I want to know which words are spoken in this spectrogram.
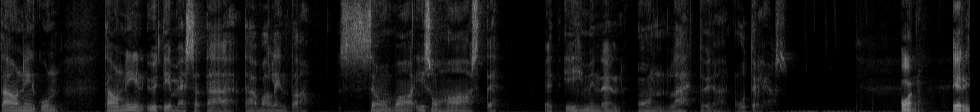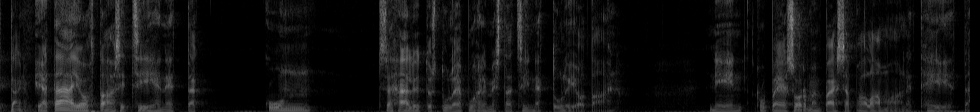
tämä on, niin kuin, tää on niin ytimessä tämä tää valinta. Se on vaan iso haaste, että ihminen on lähtöjään utelias. On, erittäin. Ja tämä johtaa sitten siihen, että kun se hälytys tulee puhelimista, että sinne tuli jotain, niin rupeaa sormenpäissä palaamaan, että hei, että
